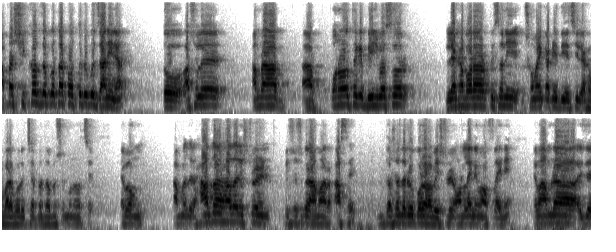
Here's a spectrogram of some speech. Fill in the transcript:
আপনার শিক্ষক যোগ্যতা কতটুকু জানি না। তো আসলে আমরা পনেরো থেকে বিশ বছর লেখাপড়ার পিছনে সময় কাটিয়ে দিয়েছি, লেখাপড়া করেছি, আপনাদের অবশ্যই মনে হচ্ছে। এবং আমাদের হাজার হাজার স্টুডেন্ট, বিশেষ করে আমার আছে, দশ হাজারের উপরে হবে স্টুডেন্ট অনলাইনে এবং অফলাইনে এবং আমরা এই যে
